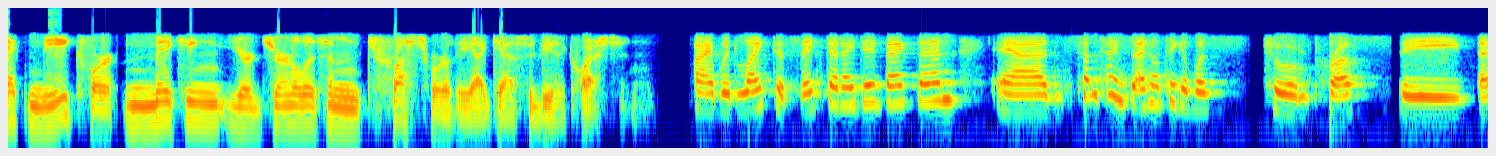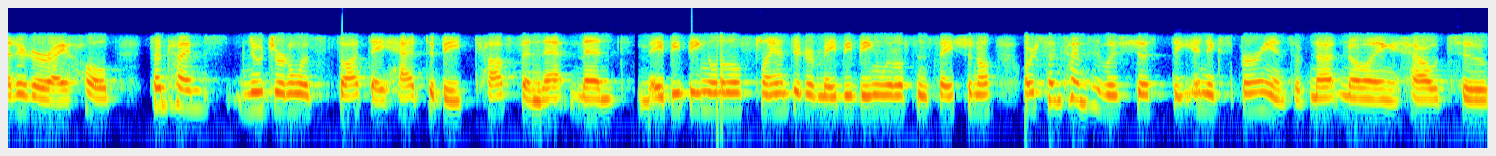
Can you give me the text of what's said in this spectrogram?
technique for making your journalism trustworthy? I guess would be the question. I would like to think that I did back then, and sometimes I don't think it was to impress the editor, I hope, sometimes new journalists thought they had to be tough, and that meant maybe being a little slanted or maybe being a little sensational. Or sometimes it was just the inexperience of not knowing how to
